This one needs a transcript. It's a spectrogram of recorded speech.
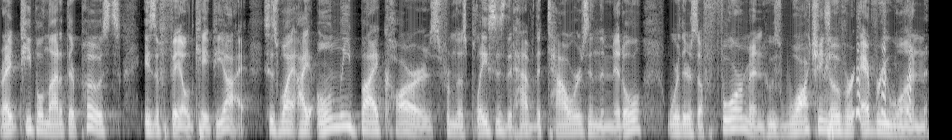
right? People not at their posts is a failed KPI. This is why I only buy cars from those places that have the towers in the middle where there's a foreman who's watching over everyone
